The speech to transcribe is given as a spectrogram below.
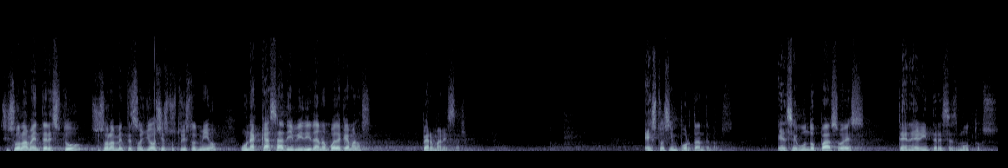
Si solamente eres tú, si solamente soy yo, si esto es tuyo, esto es mío, una casa dividida no puede, ¿qué, hermanos? Permanecer. Esto es importante, hermanos. El segundo paso es tener intereses mutuos.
